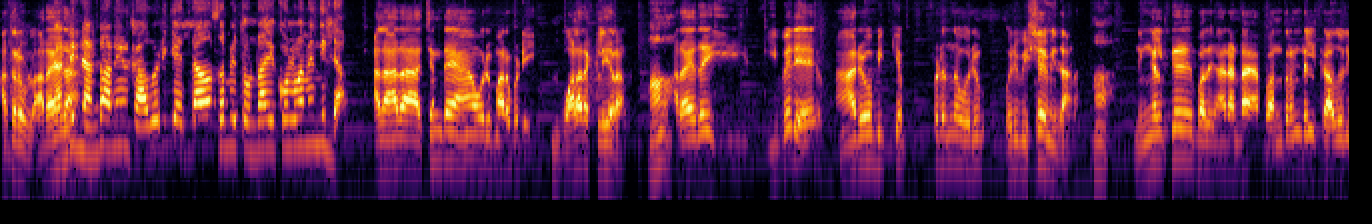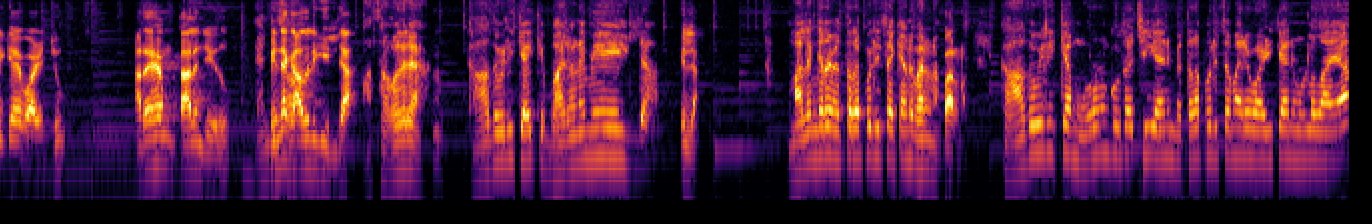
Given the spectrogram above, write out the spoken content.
അത്രേ ഉള്ളൂ. അതായത് രണ്ടും രണ്ടാണെങ്കിൽ കാതോലിക്ക എല്ലാ സമയത്തും ഉണ്ടായിക്കൊള്ളണമെന്നില്ല. അല്ല അത് അച്ഛന്റെ ആ ഒരു മറുപടി വളരെ ക്ലിയർ ആണ്. അതായത് ഇവർ ആരോപിക്കപ്പെടുന്ന ഒരു ഒരു വിഷയം ഇതാണ്. നിങ്ങൾക്ക് രണ്ടാ പന്ത്രണ്ടിൽ കാതോലിക്കയെ വഴിച്ചു അദ്ദേഹം കാലം ചെയ്തു. പിന്നെ കാതോലിക്ക ഇല്ല. സഹോദര. കാതോലിക്കായ്ക്ക് ഭരണമേ ഇല്ല. ഇല്ല. മലങ്കര മെത്രാപ്പൊലിത്തക്കാണ് ഭരണം. ഭരണം. കാതോലിക്ക മുറവും കുത ചെയ്യാനും മെത്രപ്പൊലിത്തമാരെ വാഴിക്കാനും ഉള്ളതായ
